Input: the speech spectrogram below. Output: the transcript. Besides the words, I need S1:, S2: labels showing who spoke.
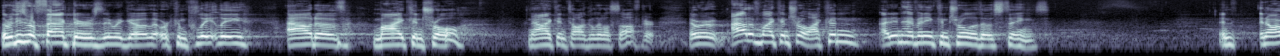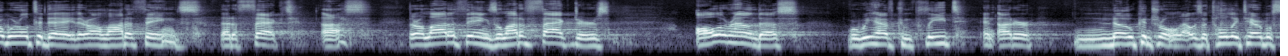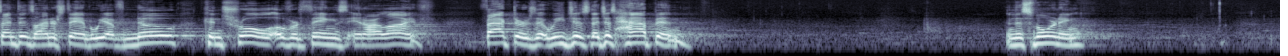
S1: Were, these were factors, there we go, that were completely out of my control. Now I can talk a little softer. They were out of my control. I couldn't, I didn't have any control of those things. And in our world today, there are a lot of things that affect us. There are a lot of things, a lot of factors all around us where we have complete and utter no control. That was a totally terrible sentence, I understand, but we have no control over things in our life. Factors that we just that just happen. And this morning,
